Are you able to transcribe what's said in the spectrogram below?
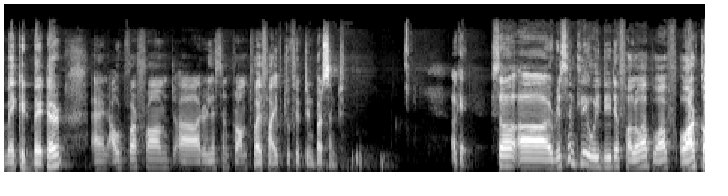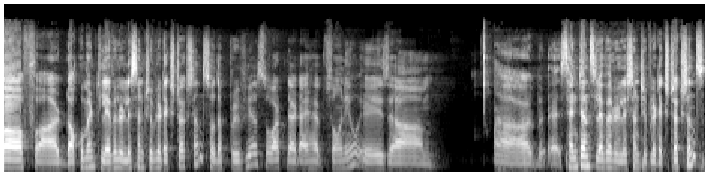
make it better, and outperformed relation prompt by 5 to 15 percent. Okay, so uh, recently we did a follow-up of work of uh, document level relation triplet extraction. So the previous work that I have shown you is um, uh, sentence level relation triplet extractions,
